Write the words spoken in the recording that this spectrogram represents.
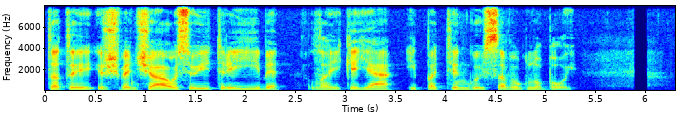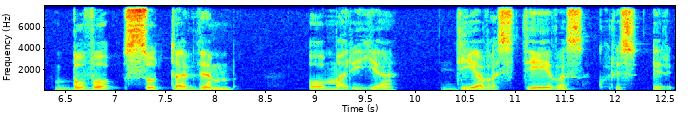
tad tai ir švenčiausioji trejybė laikė ją ypatingui savo globoj. Buvo su tavim, o Marija, Dievas tėvas, kuris ir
